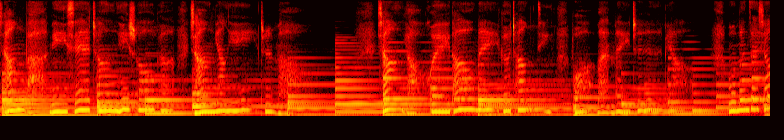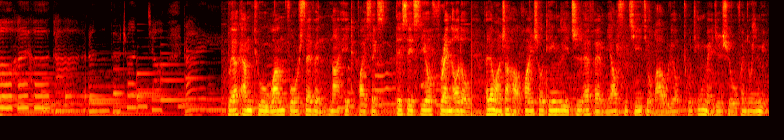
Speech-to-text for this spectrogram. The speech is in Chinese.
想把你写成一首歌，想养一只猫，想要回到每个场景，播完每只表。我们在小孩和大人的转角，盖一 Welcome to one four seven nine eight five six. This is your friend Otto. 大家晚上好，欢迎收听荔枝 FM 幺四七九八五六，图听每日十五分钟英语。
